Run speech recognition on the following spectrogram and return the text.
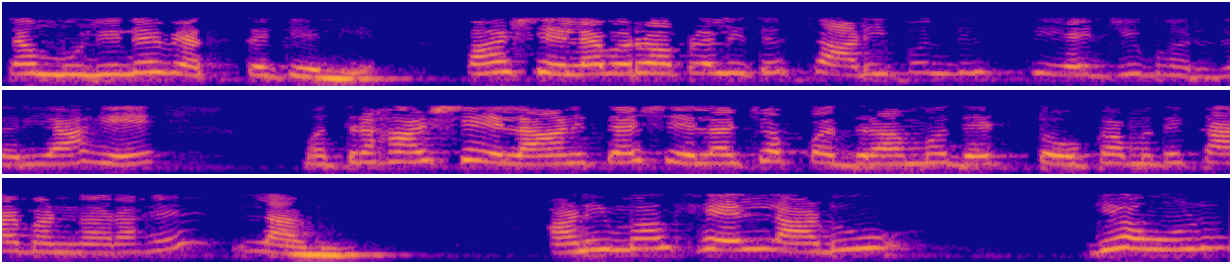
त्या मुलीने व्यक्त केली पहा शेल्याबरोबर आपल्याला इथे साडी पण दिसतीये जी भरजरी आहे. मात्र हा शेला आणि त्या शेलाच्या पदरामध्ये टोकामध्ये काय बनणार आहे? लाडू. आणि मग हे लाडू घेऊन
